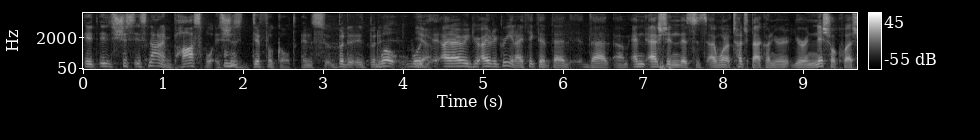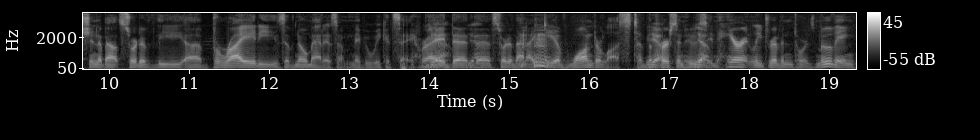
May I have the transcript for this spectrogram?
It, it's just it's not impossible. It's just difficult. And so, but it, but Mm-hmm. Well, well, yeah. I, I, would, I would agree, and I think that that that um, and actually, in this is I want to touch back on your your initial question about sort of the uh, varieties of nomadism. Maybe we could say, right? Yeah, the yeah. the sort of that idea of wanderlust of the person who's inherently driven towards moving.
